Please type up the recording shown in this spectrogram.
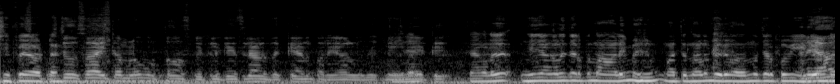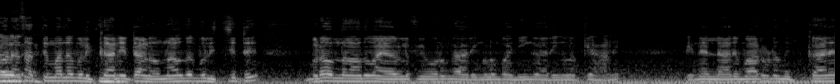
ഷിഫയാവട്ടെ കുറച്ച് ദിവസമായിട്ട് നമ്മൾ മൊത്തം ഹോസ്പിറ്റൽ കേസിലാണ് ഇതൊക്കെയാണ് പറയാനുള്ളത്. മെയിൻ ആയിട്ട് ഞങ്ങൾ ഇനി ഞങ്ങൾ ചിലപ്പോ നാളെയും വരും മറ്റന്നാളും വരും. അതൊന്നും ചിലപ്പോ സത്യം പറഞ്ഞാൽ വിളിക്കാനിട്ടാണ്. ഒന്നാമത് വിളിച്ചിട്ട് ഇവിടെ ഒന്നാമത് വയറിൽ ഫീവറും കാര്യങ്ങളും പനിയും കാര്യങ്ങളൊക്കെയാണ്. പിന്നെ എല്ലാരും പാടെ ഇവിടെ നിൽക്കാന്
